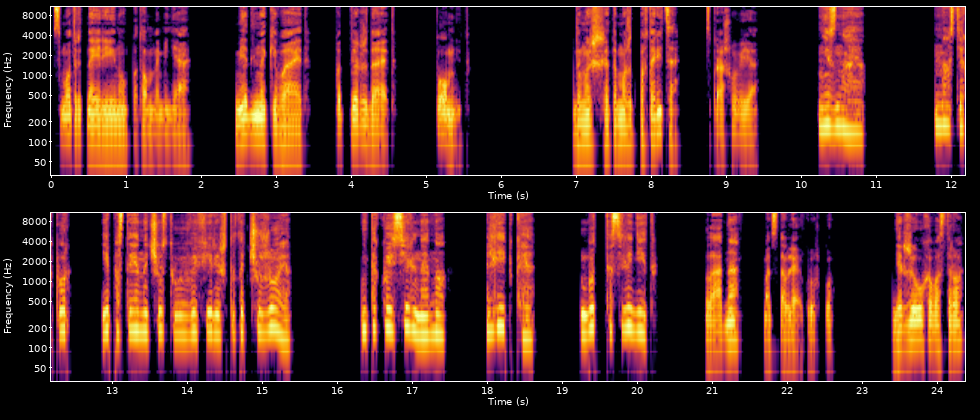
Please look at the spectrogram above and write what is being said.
Смотрит на Ирину, потом на меня. Медленно кивает, подтверждает. Помнит. «Думаешь, это может повториться?» — спрашиваю я. «Не знаю. Но с тех пор я постоянно чувствую в эфире что-то чужое. Не такое сильное, но липкое, будто следит. Ладно, отставляю кружку. Держи ухо востро.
